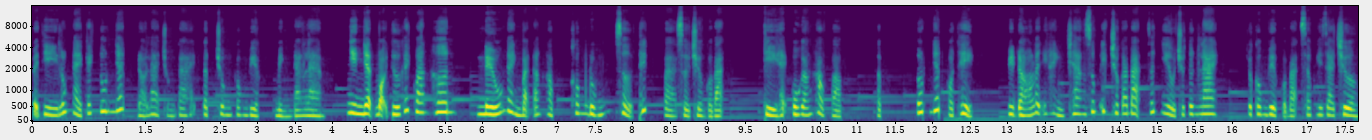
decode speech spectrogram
Vậy thì lúc này cách tốt nhất đó là chúng ta hãy tập trung công việc mình đang làm. Nhìn nhận mọi thứ khách quan hơn. Nếu ngành bạn đang học không đúng sở thích và sở trường của bạn, thì hãy cố gắng học và tập tốt nhất có thể. Vì đó là những hành trang giúp ích cho các bạn rất nhiều cho tương lai, cho công việc của bạn sau khi ra trường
